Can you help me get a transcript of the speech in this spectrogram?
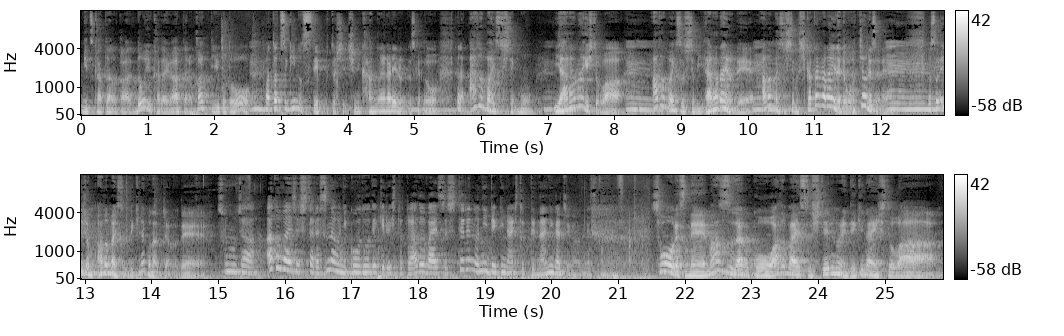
見つかったのかどういう課題があったのかっていうことを、うん。また次のステップとして一緒に考えられるんですけど、ただアドバイスしても、うん。やらない人は、うん。アドバイスしてもやらないので、うん。アドバイスしても仕方がないので終わっちゃうんですよね、うん。それ以上アドバイスできなくなっちゃうので。そのじゃあアドバイスしたら素直に行動できる人とアドバイスしてるのにできない人って何が違うんですかね？そうですね。まずなんかこうアドバイスしているのにできない人は、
